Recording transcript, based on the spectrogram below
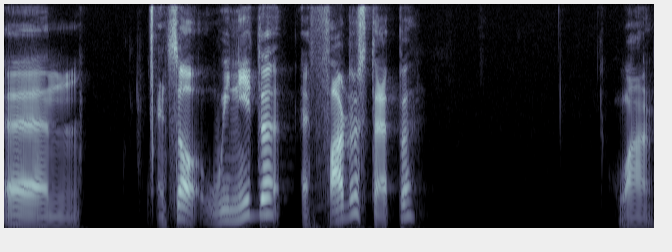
Um, and so we need a further step. One,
